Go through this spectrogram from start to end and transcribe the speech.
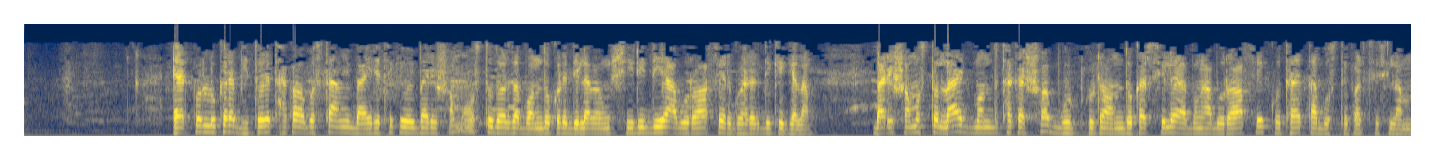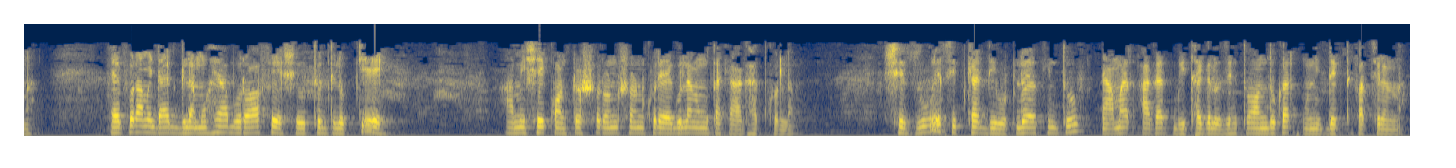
এরপর লোকেরা ভিতরে থাকা অবস্থায় আমি বাইরে থেকে ওই বাড়ির সমস্ত দরজা বন্ধ করে দিলাম এবং সিঁড়ি দিয়ে আবু রাফের ঘরের দিকে গেলাম। বাড়ির সমস্ত লাইট বন্ধ থাকায় সব ঘুটঘুটে অন্ধকার ছিল এবং আবু রাফে কোথায় তা বুঝতে পারছিলাম না। এরপর আমি ডাক দিলাম, ওহে আবু রাফে, সে উত্তর দিল, কে? আমি সেই কণ্ঠস্বর অনুসরণ করে এগুলাম এবং তাকে আঘাত করলাম। সে জোরে চিৎকার দিয়ে উঠল, কিন্তু আমার আঘাত বৃথা গেল, যেহেতু অন্ধকার, উনি দেখতে পাচ্ছিলেন না।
